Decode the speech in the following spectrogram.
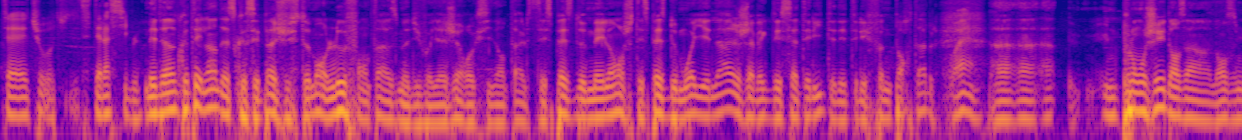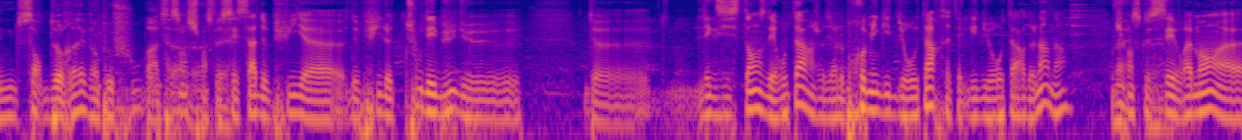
c'était la cible. Mais d'un autre côté, l'Inde, est-ce que c'est pas justement le fantasme du voyageur occidental Cette espèce de mélange, cette espèce de Moyen-Âge avec des satellites et des téléphones portables? Ouais. Un- un- un- Une plongée dans, un, dans une sorte de rêve un peu fou. Bah, de toute façon, je pense que c'est- ça depuis, euh, depuis le tout début du, de, de l'existence des routards. Je veux dire, le premier guide du routard, c'était le guide du routard de l'Inde. hein. Je pense que c'est vraiment. euh,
